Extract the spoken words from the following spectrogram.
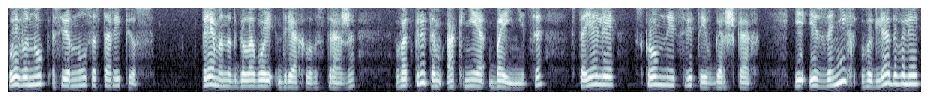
У его ног свернулся старый пес. Прямо над головой дряхлого стража, в открытом окне бойницы — стояли скромные цветы в горшках, и из-за них выглядывали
